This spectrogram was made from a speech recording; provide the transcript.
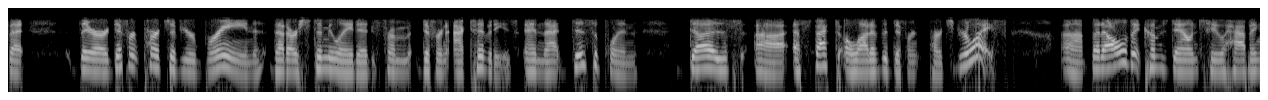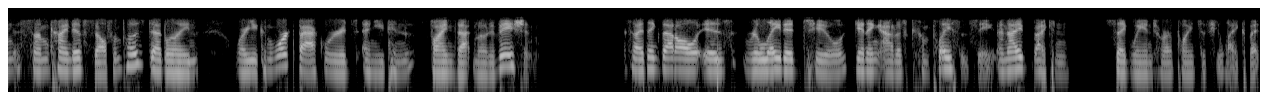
that there are different parts of your brain that are stimulated from different activities, and that discipline does uh, affect a lot of the different parts of your life. Uh, but all of it comes down to having some kind of self imposed deadline where you can work backwards and you can find that motivation. So I think that all is related to getting out of complacency. And I, I can segue into our points if you like, but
